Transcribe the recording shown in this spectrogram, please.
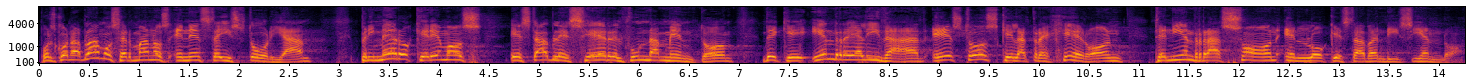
Pues cuando hablamos, hermanos, en esta historia, primero queremos establecer el fundamento de que en realidad estos que la trajeron tenían razón en lo que estaban diciendo.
